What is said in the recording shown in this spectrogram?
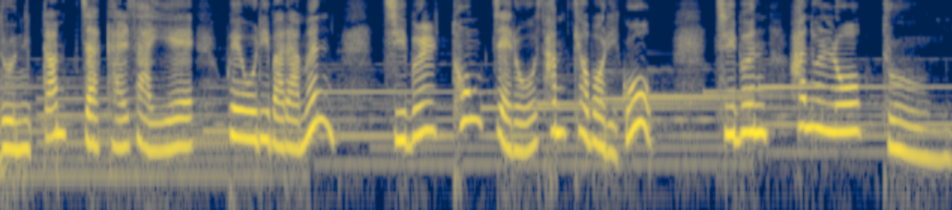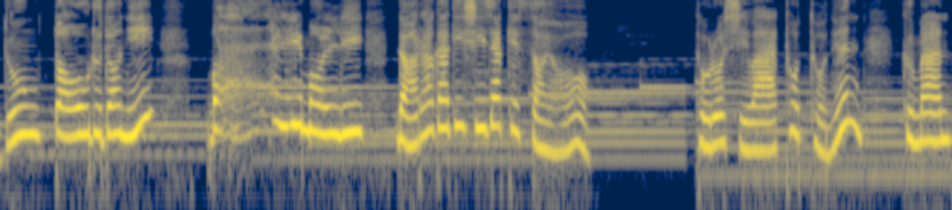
눈 깜짝할 사이에 회오리 바람은 집을 통째로 삼켜버리고 집은 하늘로 둥둥 떠오르더니 멀리 멀리 날아가기 시작했어요. 도로시와 토토는 그만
